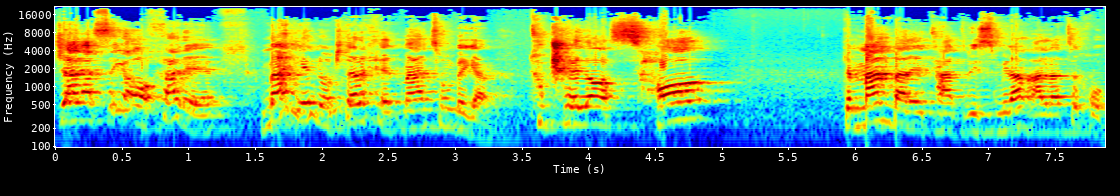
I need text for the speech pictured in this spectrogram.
جلسه آخره من یه نکته رو بگم. تو کلاس ها که من برای تدریس میرم البته خب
